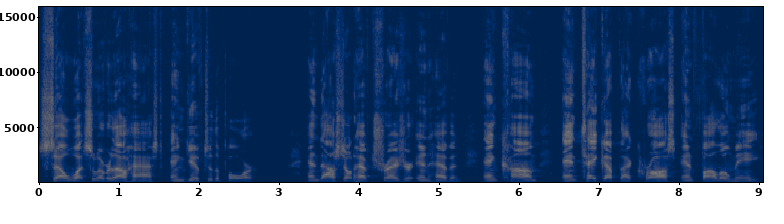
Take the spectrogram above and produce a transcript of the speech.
sell whatsoever thou hast, and give to the poor, and thou shalt have treasure in heaven. And come and take up thy cross and follow me.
